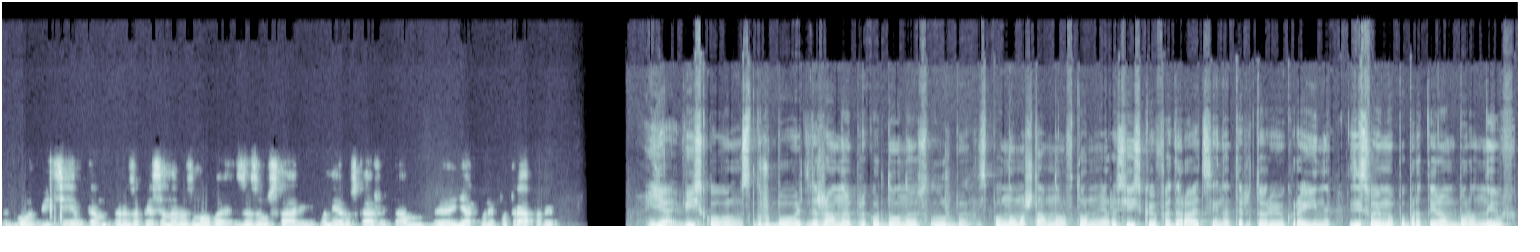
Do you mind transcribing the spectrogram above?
двох бійців. Там записана розмова з Азовсталі. Вони розкажуть там, як вони потрапили. Я військовослужбовець Державної прикордонної служби з повномасштабного вторгнення Російської Федерації на територію України зі своїми побратимами боронив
